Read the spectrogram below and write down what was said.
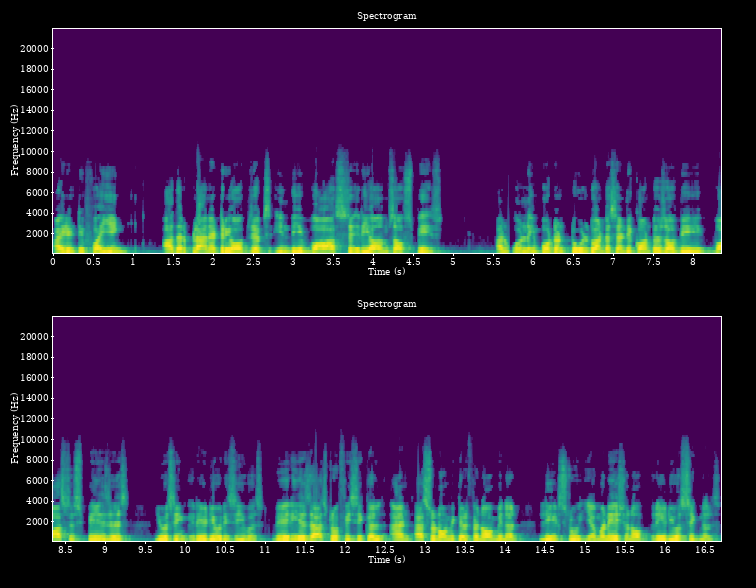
identifying other planetary objects in the vast realms of space. And one important tool to understand the contours of the vast space is using radio receivers. Various astrophysical and astronomical phenomenon leads to emanation of radio signals.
